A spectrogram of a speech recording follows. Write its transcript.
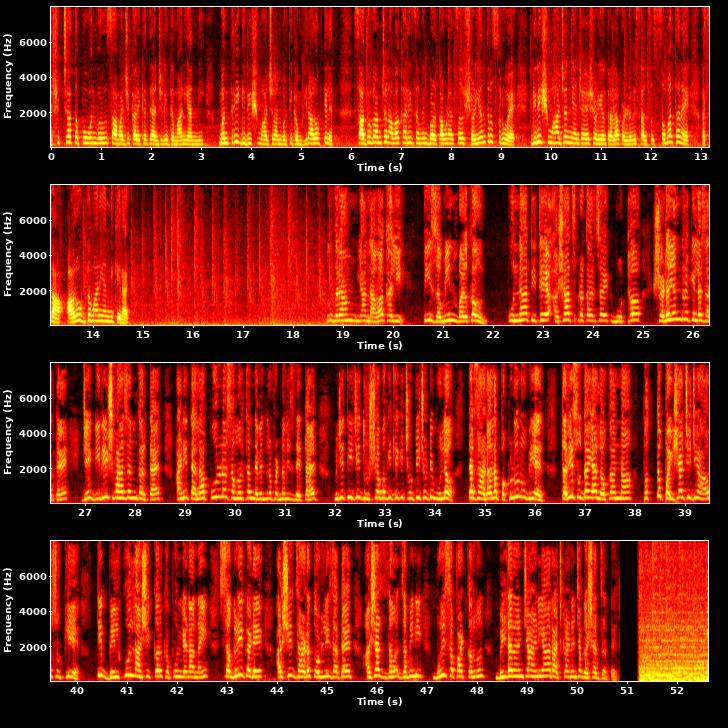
नाशिकच्या तपोवनवरून सामाजिक कार्यकर्ते अंजली दमान यांनी मंत्री गिरीश महाजनांवरती गंभीर आरोप केलेत. साधुरग्रामच्या नावाखाली जमीन बळकावण्याचं षडयंत्र सुरू आहे. गिरीश महाजन यांच्या या षडयंत्राला फडणवीसांचं समर्थन आहे असा आरोप दमान यांनी केलाय. साधुग्राम या नावाखाली ती जमीन बळकावून पुन्हा तिथे अशाच प्रकारचं एक मोठं षडयंत्र केलं जात आहे जे गिरीश महाजन करतायत आणि त्याला पूर्ण समर्थन देवेंद्र फडणवीस देत आहेत म्हणजे ती जी दृश्य बघितली की छोटी छोटी मुलं त्या झाडाला पकडून उभी आहेत तरी सुद्धा या लोकांना फक्त पैशाची जी हाव सुटली आहे ती बिलकुल नाशिककर खपून घेणार नाही. सगळीकडे अशीच झाडं तोडली जात आहेत अशाच जमिनी भुईसपाट करून बिल्डरांच्या आणि या राजकारण्यांच्या घशात जात आहेत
